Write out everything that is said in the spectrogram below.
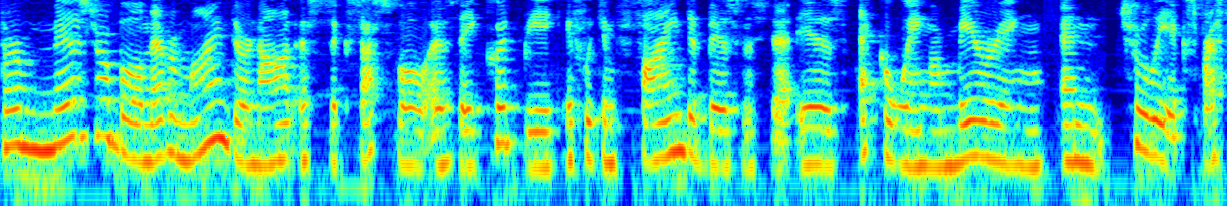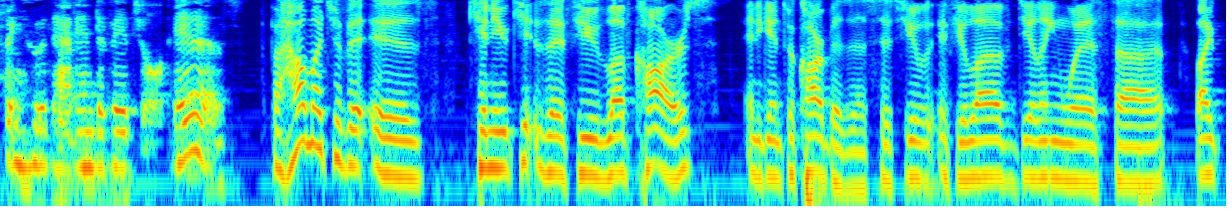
They're miserable. Never mind, they're not as successful as they could be if we can find a business that is echoing or mirroring and truly expressing who that individual is. But how much of it is can you if you love cars and you get into a car business if you if you love dealing with uh, like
